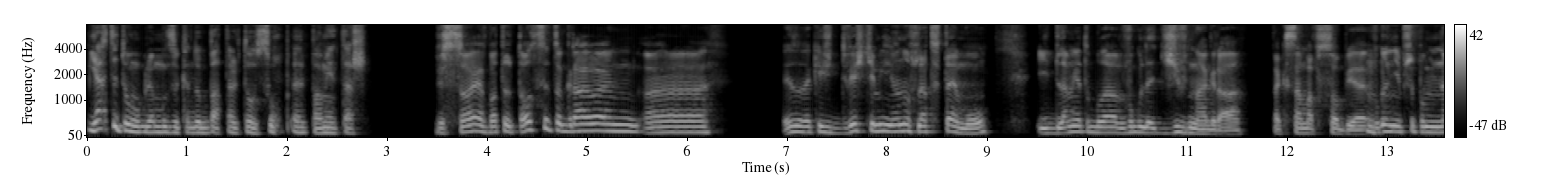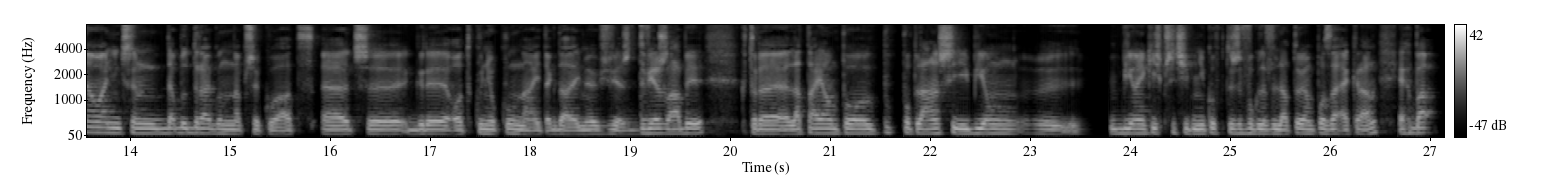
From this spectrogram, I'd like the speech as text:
jak ty tą w ogóle muzykę do Battletoadsów pamiętasz? Wiesz co, ja w Battletoadsy to grałem... E jakieś 200 milionów lat temu i dla mnie to była w ogóle dziwna gra tak sama w sobie. W ogóle mhm. nie przypominała niczym Double Dragon na przykład, e, czy gry od Kuniokuna i tak dalej. Miałeś, wiesz, dwie żaby, które latają po, po planszy i biją, y, biją jakichś przeciwników, którzy w ogóle wylatują poza ekran. Ja chyba,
